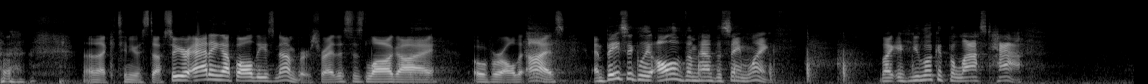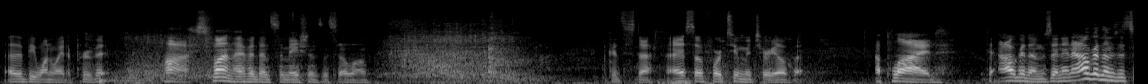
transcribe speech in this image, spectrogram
that continuous stuff. So you're adding up all these numbers, right? This is log i over all the i's. And basically, all of them have the same length. Like, if you look at the last half, that would be one way to prove it. Ah, it's fun. I haven't done summations in so long. Good stuff. 6.042 material, but applied to algorithms. And in algorithms, it's,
